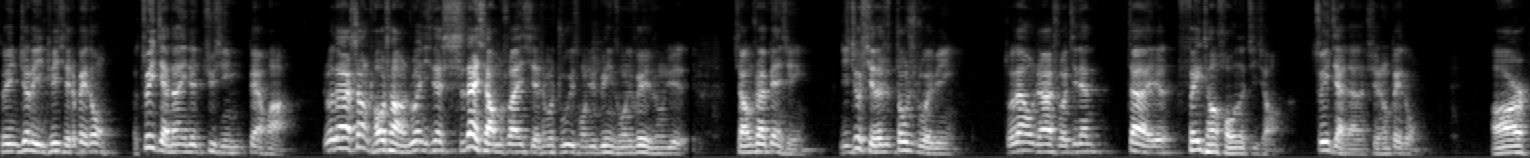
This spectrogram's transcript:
所以你这里你可以写着被动，最简单一个句型变化。如果大家上考场，如果你现在实在想不出来写什么主语从句、宾语从句、谓语从句，想不出来变形，你就写的是都是主谓宾。昨天我跟大家说，今天带来一个非常好用的技巧，最简单的写成被动，are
